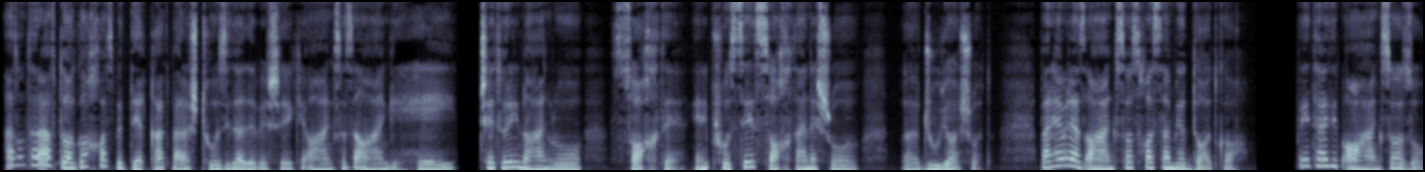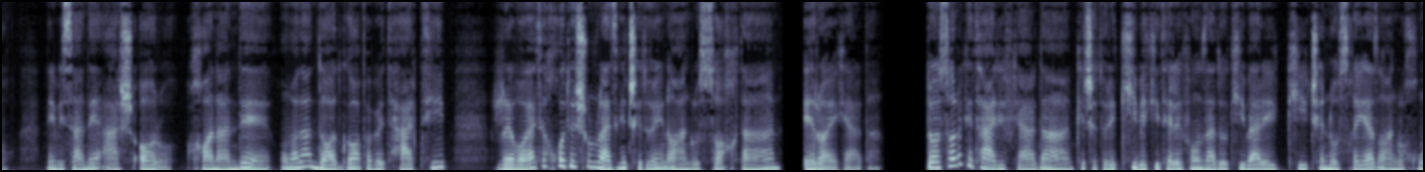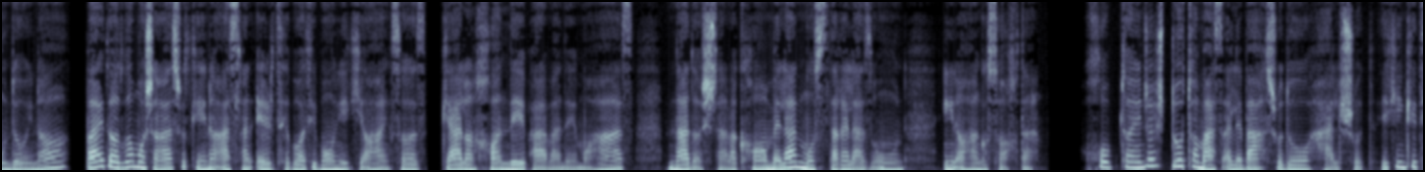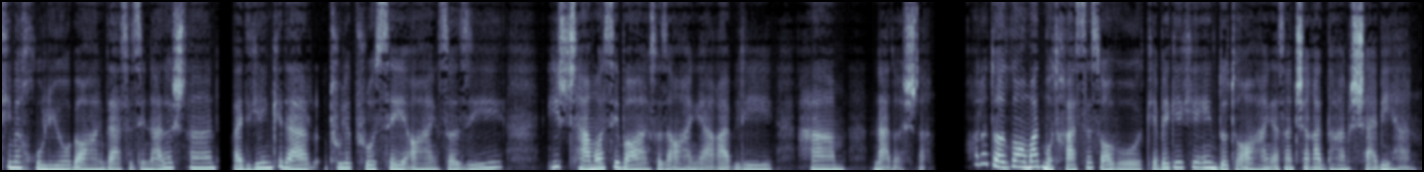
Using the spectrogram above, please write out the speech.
از اون طرف دادگاه خواست به دقت براش توضیح داده بشه که آهنگساز آهنگ هی چطوری این آهنگ رو ساخته. یعنی پروسه ساختنش رو جویا شد. بر همین از آهنگساز خواستم بیاد دادگاه. به این ترتیب آهنگساز و نویسنده اشعار و خواننده اومدن دادگاه و به ترتیب روایت خودشون رو از اینکه چطوری این آهنگ رو ساختن ارائه کردن. داستان رو که تعریف کردن که چطوری کی به کی تلفن زد و کی برای کی چه نسخه ای از آهنگ رو خونده و اینا برای دادگاه مشخص شد که اینا اصلا ارتباطی با اون یکی آهنگساز که الان خوانده پرونده ما هست نداشتن و کاملا مستقل از اون این آهنگ ساختن. خب تا اینجاش دو تا مسئله بحث شد و حل شد. یکی اینکه تیم خولیو به آهنگ دسترسی نداشتن و دیگه اینکه در طول پروسه آهنگسازی هیچ تماسی با آهنگساز آهنگ قبلی هم نداشتن. حالا دادگاه آمد متخصص آورد که بگه که این دوتا آهنگ اصلا چقدر به هم شبیهن.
